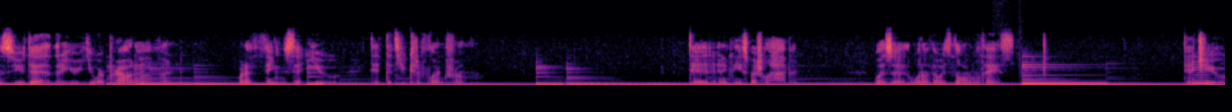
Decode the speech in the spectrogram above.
Things you did that you, you are proud of and what are the things that you did that you could have learned from? Did anything special happen? Was it one of those normal days? Did you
